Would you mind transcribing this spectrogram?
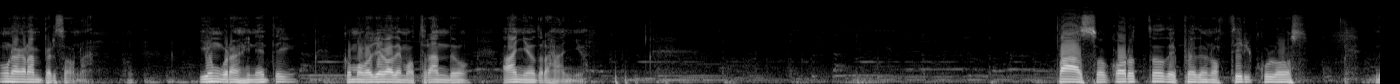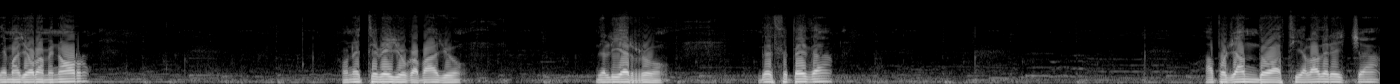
una gran persona y un gran jinete, como lo lleva demostrando año tras año. Paso corto después de unos círculos de mayor a menor. con este bello caballo del hierro de Cepeda, apoyando hacia la derecha.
